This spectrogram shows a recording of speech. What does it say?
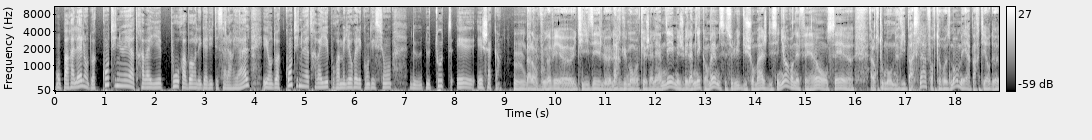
En parallèle, on doit continuer à travailler pour avoir l'égalité salariale et on doit continuer à travailler pour améliorer les conditions de, toutes et chacun. Hmm, bah alors, vous avez euh, utilisé l'argument que j'allais amener, mais je vais l'amener quand même. C'est celui du chômage des seniors, en effet. Hein. on sait, euh, alors tout le monde ne vit pas cela, fort heureusement, mais à partir de,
